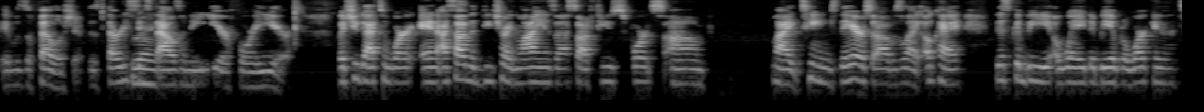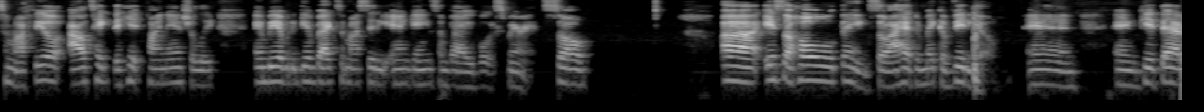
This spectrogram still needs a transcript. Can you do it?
It was a fellowship. It's thirty six thousand right. a year for a year, but you got to work. And I saw the Detroit Lions. And I saw a few sports um, like teams there. So I was like, okay, this could be a way to be able to work into my field. I'll take the hit financially and be able to give back to my city and gain some valuable experience. So uh, it's a whole thing. So I had to make a video and and get that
